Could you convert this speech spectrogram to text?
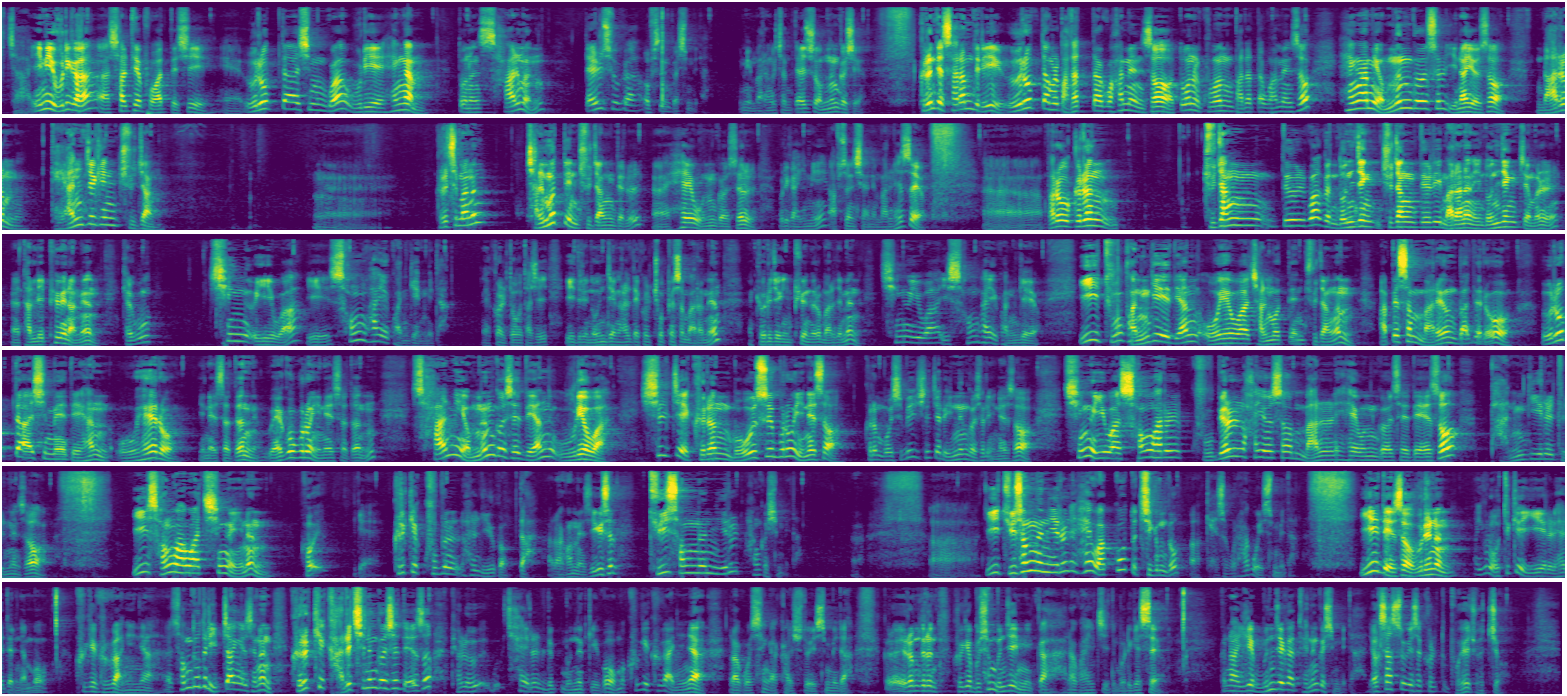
자 이미 우리가 살펴보았듯이 예, 의롭다심과 우리의 행함 또는 삶은 뗄 수가 없는 것입니다. 이미 말한 것처럼 뗄 수 없는 것이에요. 그런데 사람들이 의롭담을 받았다고 하면서 또는 구원 받았다고 하면서 행함이 없는 것을 인하여서 나름 대안적인 주장, 그렇지만은 잘못된 주장들을 어, 해온 것을 우리가 이미 앞선 시간에 말을 했어요. 아, 바로 그런 주장들과 그 논쟁, 주장들이 말하는 이 논쟁점을 어, 달리 표현하면 결국 칭의와 이 성화의 관계입니다. 네, 그걸 또 다시 이들이 논쟁을 할때 그걸 좁혀서 말하면 교류적인 표현으로 말하자면 칭의와 이 성화의 관계예요. 이 두 관계에 대한 오해와 잘못된 주장은 앞에서 말해온 바대로 의롭다 하심에 대한 오해로 인해서든 왜곡으로 인해서든 삶이 없는 것에 대한 우려와 실제 그런 모습으로 인해서 그런 모습이 실제로 있는 것으로 인해서 칭의와 성화를 구별하여서 말해온 것에 대해서 반기를 들면서 이 성화와 칭의는 거의 그렇게 구별할 이유가 없다라고 하면서 이것을 뒤섞는 일을 한 것입니다. 아, 이 뒤섞는 일을 해왔고 또 지금도 계속을 하고 있습니다. 이에 대해서 우리는 이걸 어떻게 이해를 해야 되느냐? 뭐 그게 그거 아니냐. 성도들 입장에서는 그렇게 가르치는 것에 대해서 별 차이를 못 느끼고 뭐 그게 그거 아니냐라고 생각할 수도 있습니다. 그래 여러분들은 그게 무슨 문제입니까? 라고 할지도 모르겠어요. 그러나 이게 문제가 되는 것입니다. 역사 속에서 그걸 또 보여줬죠.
